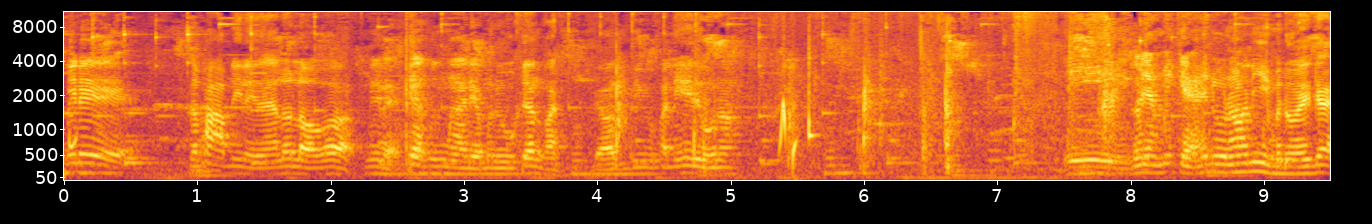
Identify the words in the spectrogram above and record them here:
ไม่ได้สภาพนี้เลยนะรถเราก็นี่แหละเครื่องเพิ่งมาเดี๋ยวมาดูเครื่องก่อนเดี๋ยวรีวิวคันนี้ให้ดูเนาะนี่ก็ยังไม่แกะให้ดูเนาะนี่มาดูใกล้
